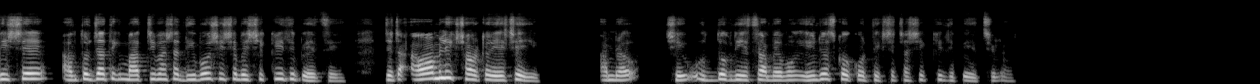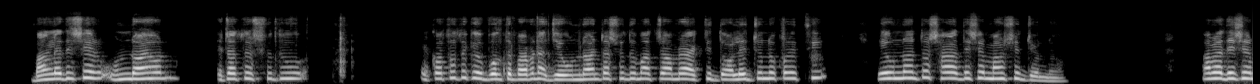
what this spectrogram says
বিশ্বে আন্তর্জাতিক মাতৃভাষা দিবস হিসেবে স্বীকৃতি পেয়েছে, যেটা আওয়ামী লীগ সরকার এসেই আমরা সেই উদ্যোগ নিয়েছিলাম এবং ইউনেস্কো কর্তৃক সেটা স্বীকৃতি পেয়েছিল বাংলাদেশের উন্নয়ন, এটা তো শুধু একথা তো কেউ বলতে পারবে না যে উন্নয়নটা শুধুমাত্র আমরা একটি দলের জন্য করেছি, এই উন্নয়নটা সারা দেশের মানুষের জন্য। আমরা দেশের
